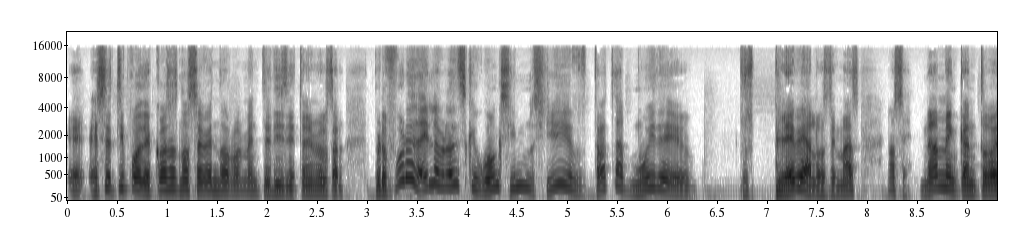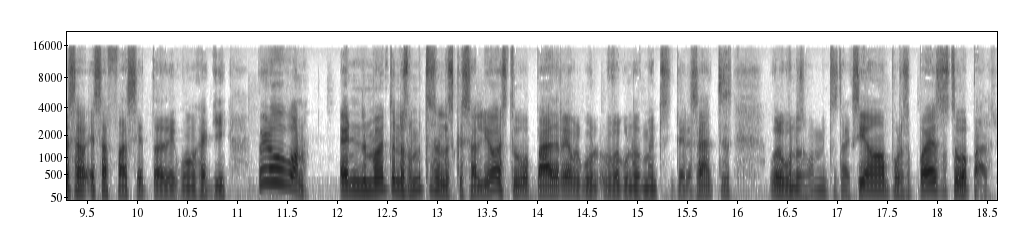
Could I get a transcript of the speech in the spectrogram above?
e- ese tipo de cosas no se ven normalmente en Disney, también me gustaron. Pero fuera de ahí, la verdad es que Wong sí, sí trata muy de pues, plebe a los demás. No sé, no me encantó esa, esa faceta de Wong aquí, pero bueno. En, el momento, en los momentos en los que salió estuvo padre, hubo algunos momentos interesantes, hubo algunos momentos de acción, por supuesto, estuvo padre.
